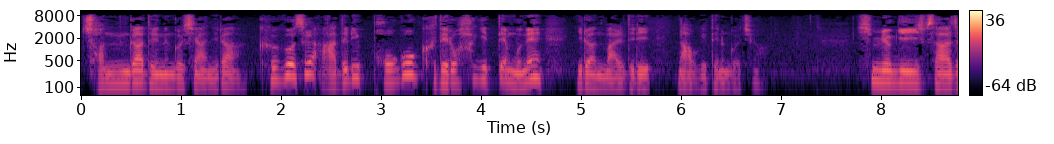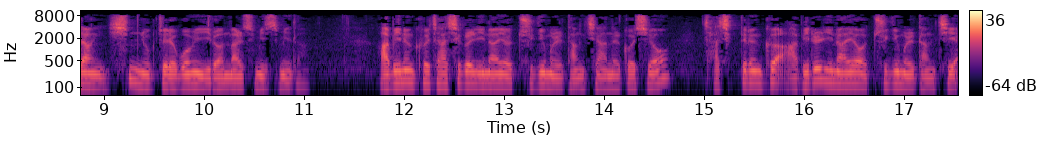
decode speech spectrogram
전가되는 것이 아니라 그것을 아들이 보고 그대로 하기 때문에 이런 말들이 나오게 되는 거죠. 신명기 24장 16절에 보면 이런 말씀이 있습니다. 아비는 그 자식을 인하여 죽임을 당치 않을 것이요 자식들은 그 아비를 인하여 죽임을 당치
